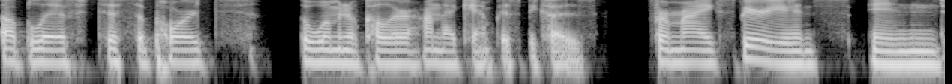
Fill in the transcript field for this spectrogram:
uplift, to support the women of color on that campus because from my experience and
